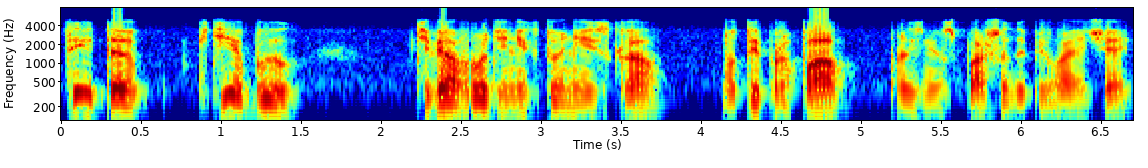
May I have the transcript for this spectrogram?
ты-то где был? Тебя вроде никто не искал, но ты пропал», — произнес Паша, допивая чай,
